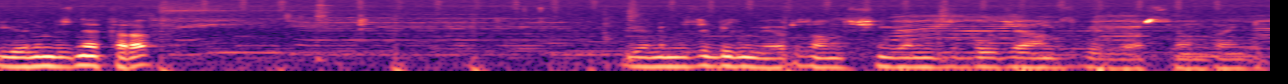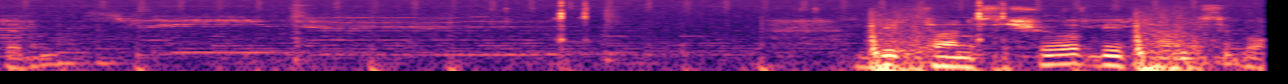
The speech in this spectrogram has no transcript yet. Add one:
Yönümüz ne taraf? Yönümüzü bilmiyoruz. Onun için yönümüzü bulacağımız bir versiyondan gidelim. Bir tanesi şu, bir tanesi bu.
